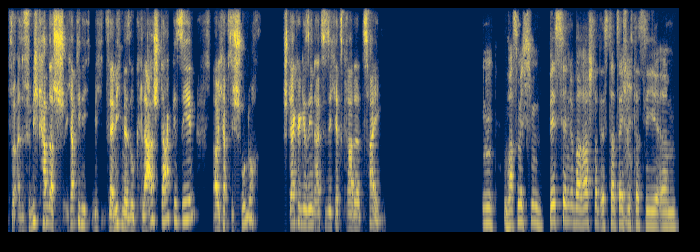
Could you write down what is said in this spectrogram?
für, also für mich kam das, ich habe die nicht, mich vielleicht nicht mehr so klar stark gesehen, aber ich habe sie schon noch stärker gesehen, als sie sich jetzt gerade zeigen. Hm, was mich ein bisschen überrascht hat, ist tatsächlich, dass sie ähm,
